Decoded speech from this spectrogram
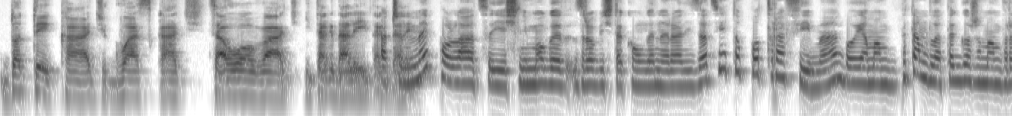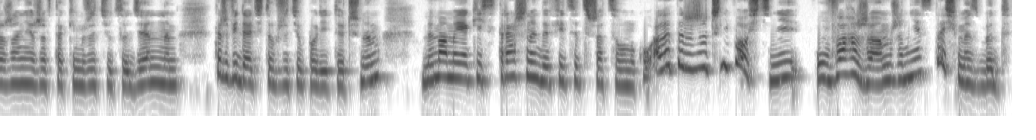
dotykać, głaskać, całować i tak dalej, i tak A dalej. czy my Polacy, jeśli mogę zrobić taką generalizację, to potrafimy, bo ja mam, pytam dlatego, że mam wrażenie, że w takim życiu codziennym, też widać to w życiu politycznym, my mamy jakiś straszny deficyt szacunku, ale też życzliwości. Nie, uważam, że nie jesteśmy zbyt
